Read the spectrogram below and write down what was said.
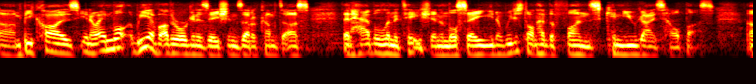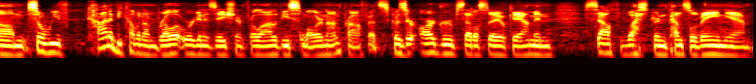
um, because you know, and we'll, we have other organizations that'll come to us that have a limitation, and they'll say, you know, we just don't have the funds. Can you guys help us? Um, so we've kind of become an umbrella organization for a lot of these smaller nonprofits because there are groups that'll say, okay, I'm in southwestern Pennsylvania,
